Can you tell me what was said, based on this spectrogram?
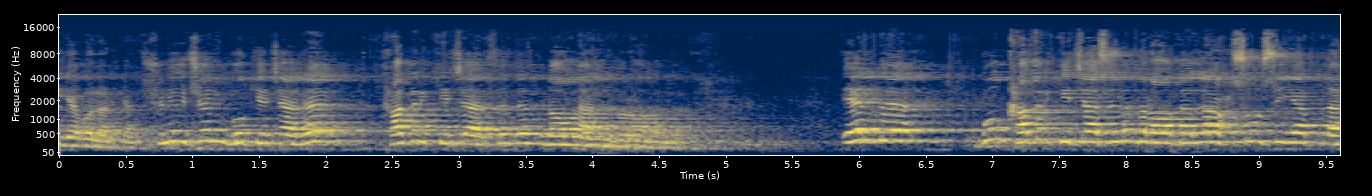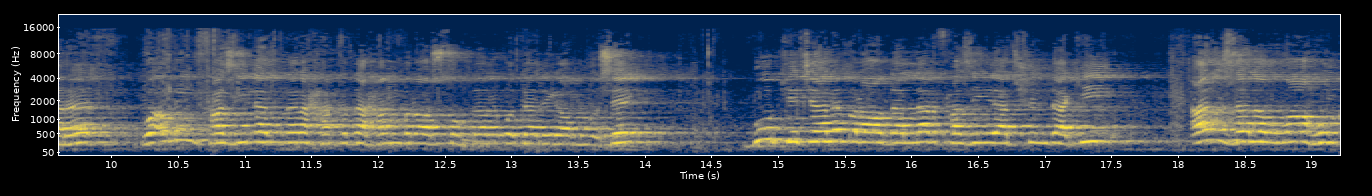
ega bo'lar ekan. Shuning uchun bu kechani qadr kechasi deb nomlandi birodarlar endi bu qadr kechasini birodarlar xususiyatlari va uning fazilatlari haqida ham biroz to'xtalib o'tadigan bo'lsak bu kechani birodarlar fazilati shundaki anzalallohul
